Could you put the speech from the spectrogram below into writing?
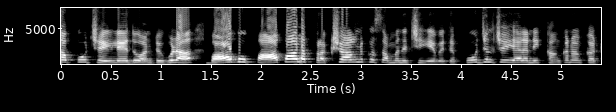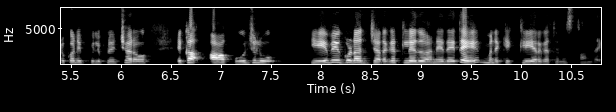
తప్పు చేయలేదు అంటూ కూడా బాబు పాపాల ప్రక్షాళనకు సంబంధించి ఏవైతే పూజలు చేయాలని కంకణం కట్టుకొని పిలుపునిచ్చారో ఇక ఆ పూజలు ఏవి కూడా జరగట్లేదు అనేది అయితే మనకి క్లియర్గా తెలుస్తుంది.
